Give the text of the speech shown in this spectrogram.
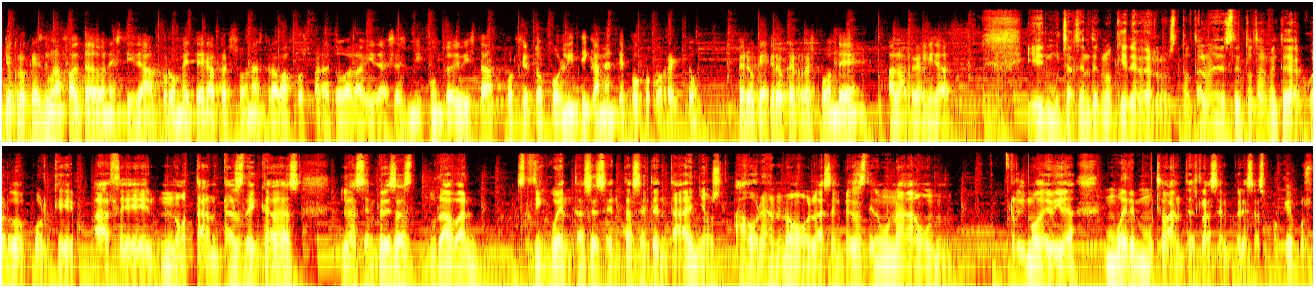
Yo creo que es de una falta de honestidad prometer a personas trabajos para toda la vida. Ese es mi punto de vista, por cierto, políticamente poco correcto, pero que creo que responde a la realidad. Y mucha gente no quiere verlo. Totalmente, estoy totalmente de acuerdo, porque hace no tantas décadas las empresas duraban 50, 60, 70 años. Ahora no, las empresas tienen una, un ritmo de vida, mueren mucho antes las empresas. ¿Por qué? Pues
